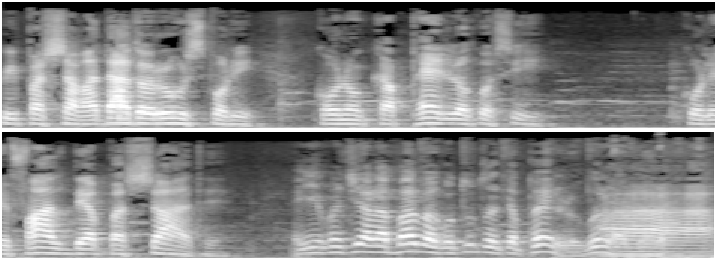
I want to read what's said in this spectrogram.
Qui passava Dato Ruspoli con un cappello così, con le falde abbassate. E gli faceva la barba con tutto il cappello. quello Ah,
